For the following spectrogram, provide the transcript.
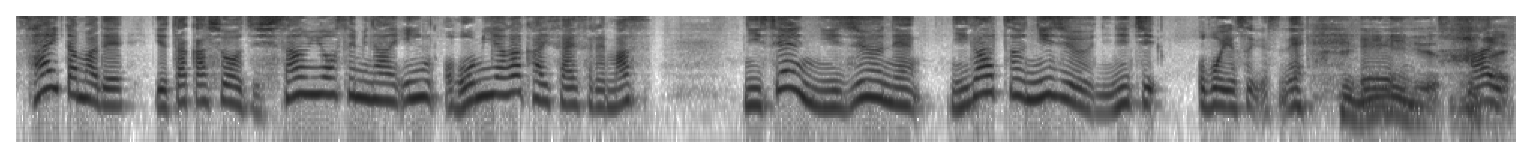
埼玉で豊か商事資産運用セミナー in 大宮が開催されます。2020年2月22日覚えやすいですね。222ですね。はい、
